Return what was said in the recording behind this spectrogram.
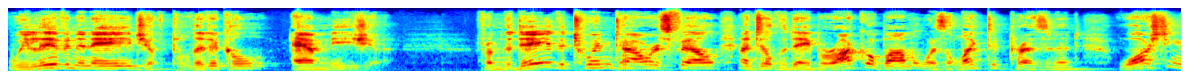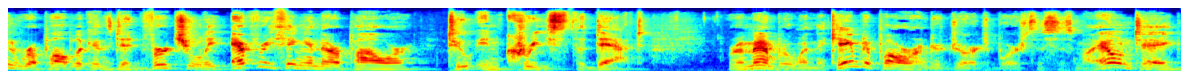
We live in an age of political amnesia. From the day the Twin Towers fell until the day Barack Obama was elected president, Washington Republicans did virtually everything in their power to increase the debt. Remember, when they came to power under George Bush, this is my own take,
